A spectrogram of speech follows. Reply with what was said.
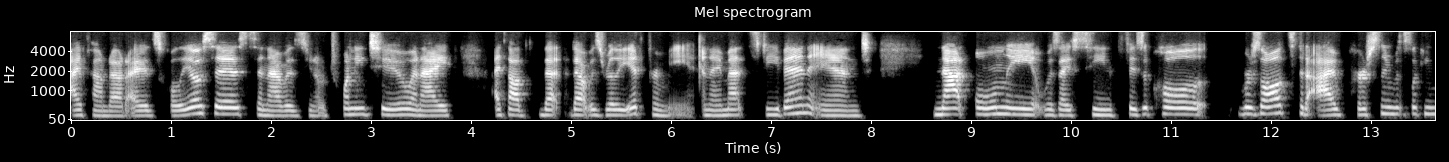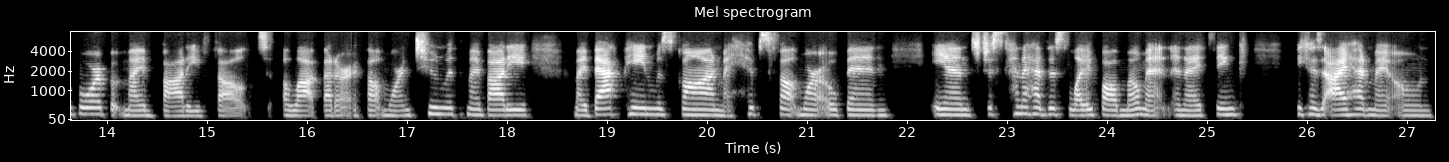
i found out i had scoliosis and i was you know 22 and i i thought that that was really it for me and i met Stephen and not only was I seeing physical results that I personally was looking for, but my body felt a lot better. I felt more in tune with my body. My back pain was gone. My hips felt more open and just kind of had this light bulb moment. And I think because I had my own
